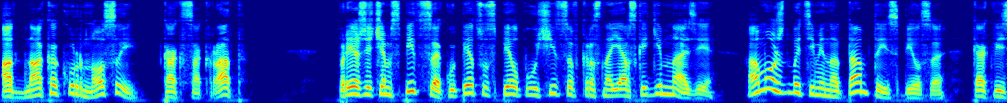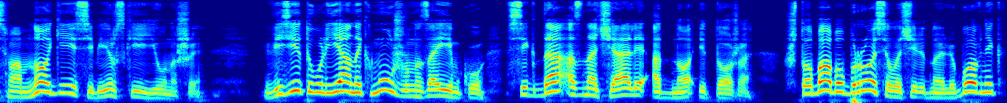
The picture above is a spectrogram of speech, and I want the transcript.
однако, курносый, как Сократ. Прежде чем спиться, купец успел поучиться в Красноярской гимназии, а может быть именно там-то и спился, как весьма многие сибирские юноши. Визиты Ульяны к мужу на заимку всегда означали одно и то же, что бабу бросил очередной любовник,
